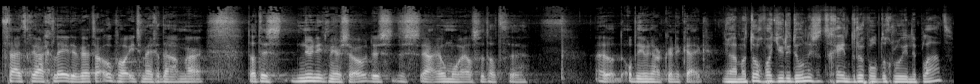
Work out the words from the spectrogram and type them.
50 jaar geleden werd er ook wel iets mee gedaan. Maar dat is nu niet meer zo. Dus, dus ja, heel mooi als we dat uh, opnieuw naar kunnen kijken. Ja, maar toch wat jullie doen, is het geen druppel op de gloeiende plaat?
